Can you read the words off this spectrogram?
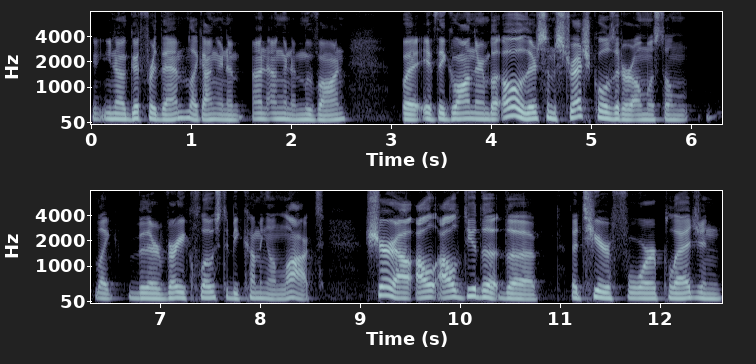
you know, good for them. Like I'm gonna I'm, I'm gonna move on. But if they go on there and be like, oh, there's some stretch goals that are almost un- like they're very close to becoming unlocked. Sure, I'll I'll, I'll do the, the the tier four pledge and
